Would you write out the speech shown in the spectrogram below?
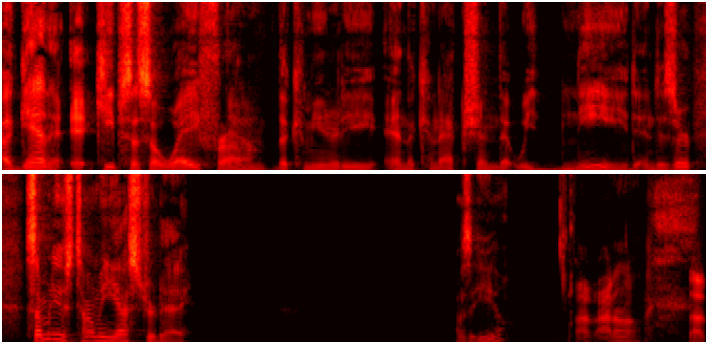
again, it, it keeps us away from Yeah. the community and the connection that we need and deserve. Somebody was telling me yesterday. Was it you? I, I don't know. Uh,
